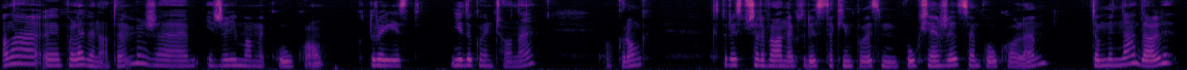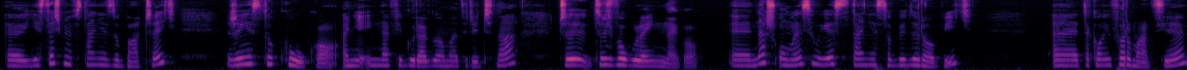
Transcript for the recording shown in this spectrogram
Ona e, polega na tym, że jeżeli mamy kółko, które jest niedokończone, okrąg, które jest przerwane, które jest takim powiedzmy półksiężycem, półkolem, to my nadal e, jesteśmy w stanie zobaczyć, że jest to kółko, a nie inna figura geometryczna, czy coś w ogóle innego. Nasz umysł jest w stanie sobie dorobić e, taką informację,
